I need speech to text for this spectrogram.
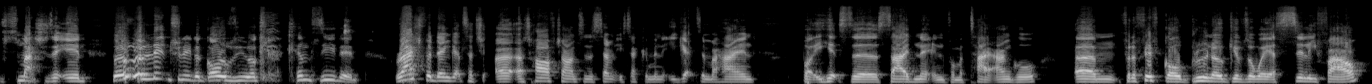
smashes it in. Those were literally the goals you were conceding. Rashford then gets a, a half chance in the 72nd minute. He gets in behind, but he hits the side netting from a tight angle. Um, for the fifth goal, Bruno gives away a silly foul.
